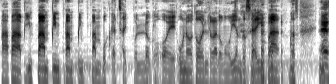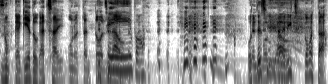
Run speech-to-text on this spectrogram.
Pa, pa, pim, pam, pim, pam, pim, pam, vos cachai por loco. Oye, uno todo el rato moviéndose ahí, pa. no- nunca quieto, cachai. Uno está en todos Sí, lados. Usted, El señor motivado. Nelich, ¿cómo está?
